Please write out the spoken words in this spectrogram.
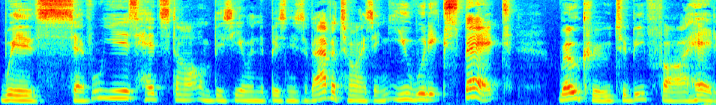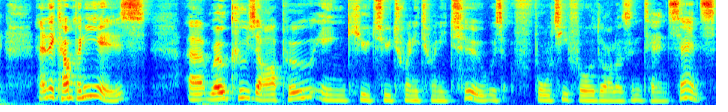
With several years head start on Vizio in the business of advertising, you would expect Roku to be far ahead. And the company is. Uh, Roku's ARPU in Q2 2022 was $44.10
